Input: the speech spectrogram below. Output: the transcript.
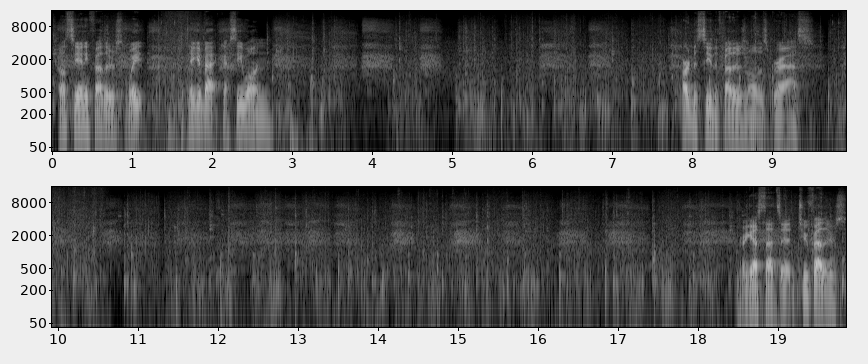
I don't see any feathers. Wait, I take it back. I see one. Hard to see the feathers in all this grass. I guess that's it. Two feathers.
